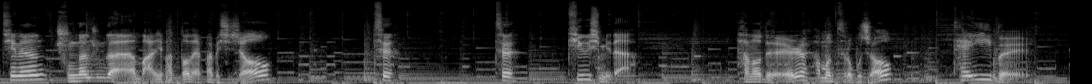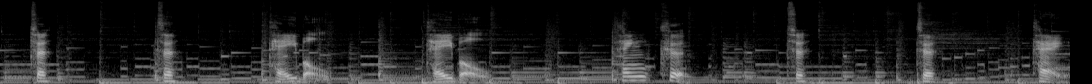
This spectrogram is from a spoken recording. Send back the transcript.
T는 중간중간 많이 봤던 알파벳이죠. T, T, T읕입니다. 단어들 한번 들어보죠. 테이블, T, T, table, table, 탱크, t, t, tank,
